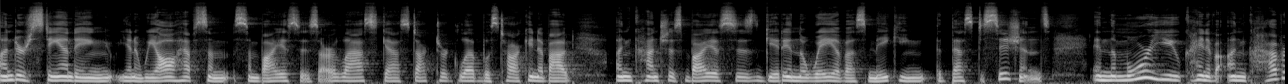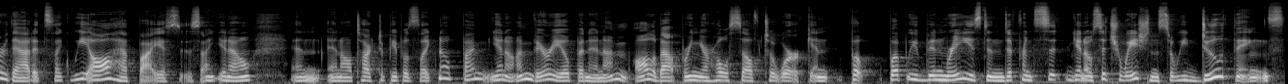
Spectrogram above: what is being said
understanding, you know, we all have some some biases. Our last guest, Dr. Gleb, was talking about unconscious biases get in the way of us making the best decisions. And the more you kind of uncover that, it's like we all have biases, you know. And and I'll talk to people. It's like, nope, I'm you know I'm very open and I'm all about bring your whole self to work. And but but we've been raised in different you know situations, so we do things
